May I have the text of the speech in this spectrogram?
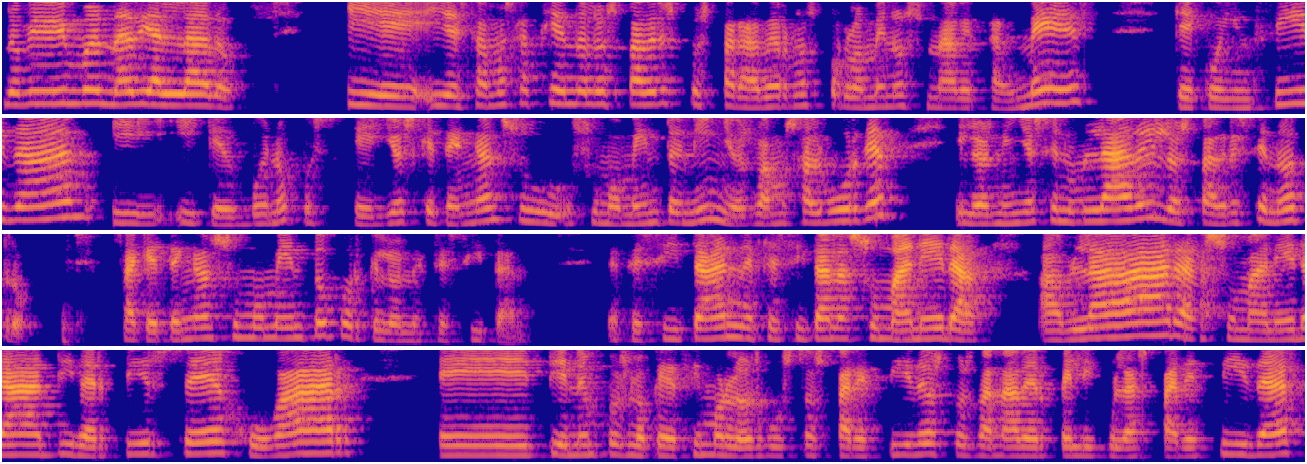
no vivimos nadie al lado. Eh, y, estamos haciendo los padres pues para vernos por lo menos una vez al mes, que coincidan y, que, bueno, pues ellos que tengan su, su, momento niños. Vamos al burger y los niños en un lado y los padres en otro. O sea, que tengan su momento porque lo necesitan. Necesitan, necesitan a su manera hablar, a su manera divertirse, jugar. Eh, tienen pues lo que decimos los gustos parecidos, pues van a ver películas parecidas,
